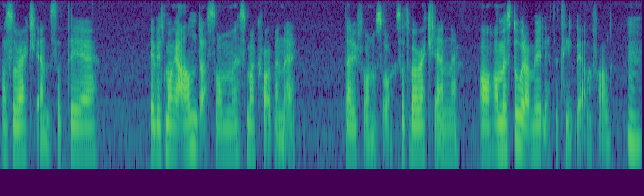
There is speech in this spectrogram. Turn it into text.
alltså verkligen. Så att det... Jag vet många andra som, som har kvar vänner därifrån och så. Så att det var verkligen ja, men stora möjligheter till det i alla fall. Mm.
